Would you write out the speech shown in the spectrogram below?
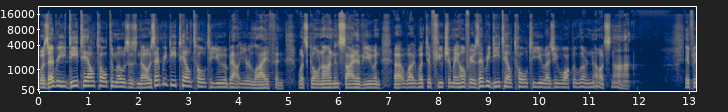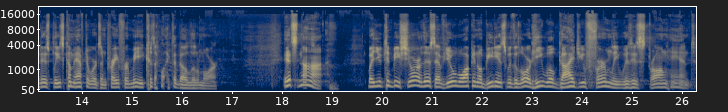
Was every detail told to Moses? No. Is every detail told to you about your life and what's going on inside of you and uh, what, what your future may hold for you? Is every detail told to you as you walk with the Lord? No, it's not. If it is, please come afterwards and pray for me because I'd like to know a little more. It's not. But you can be sure of this if you walk in obedience with the Lord, He will guide you firmly with His strong hand.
